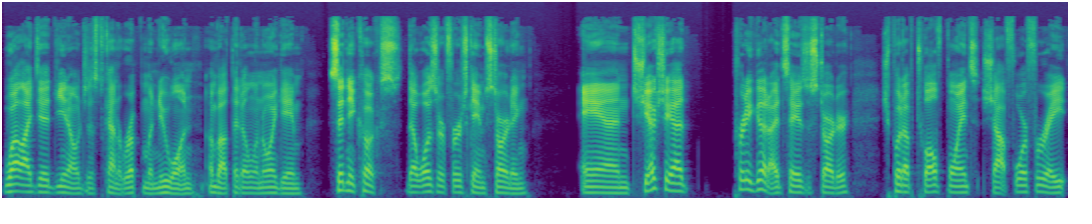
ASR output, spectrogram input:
well, I did, you know, just kind of rip them a new one about that Illinois game. Sydney Cooks, that was her first game starting, and she actually had pretty good, I'd say, as a starter. She put up 12 points, shot four for eight,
